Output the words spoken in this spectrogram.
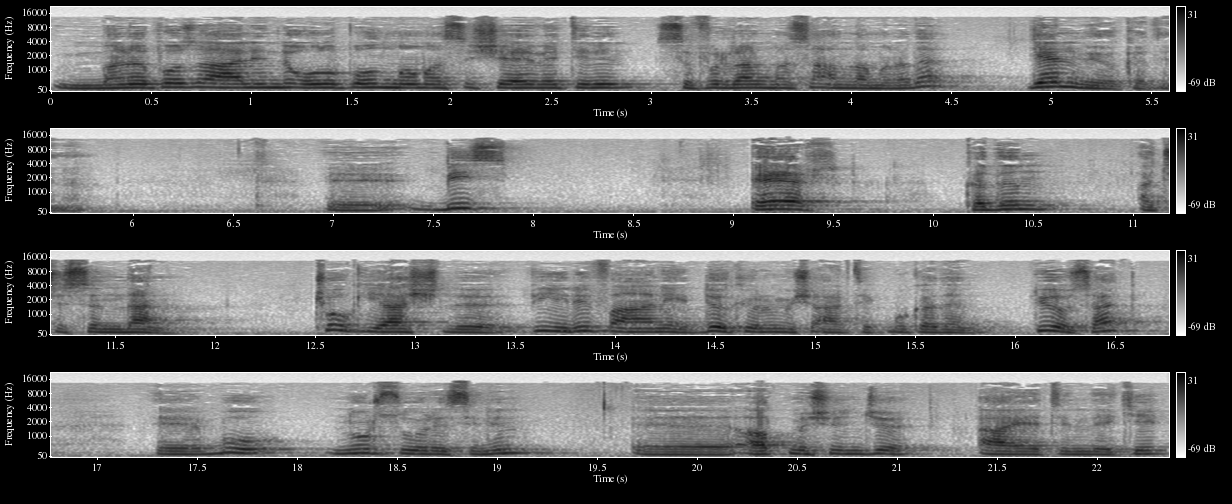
menopoz halinde olup olmaması şehvetinin sıfırlanması anlamına da gelmiyor kadının. E, biz eğer kadın açısından çok yaşlı, piri fani, dökülmüş artık bu kadın diyorsak, e, bu Nur suresinin e, 60. ayetindeki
